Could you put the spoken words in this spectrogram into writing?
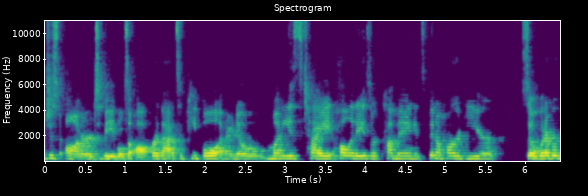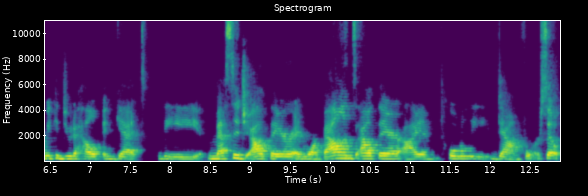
just honored to be able to offer that to people. And I know money is tight, holidays are coming, it's been a hard year. So, whatever we can do to help and get the message out there and more balance out there, I am totally down for. So,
